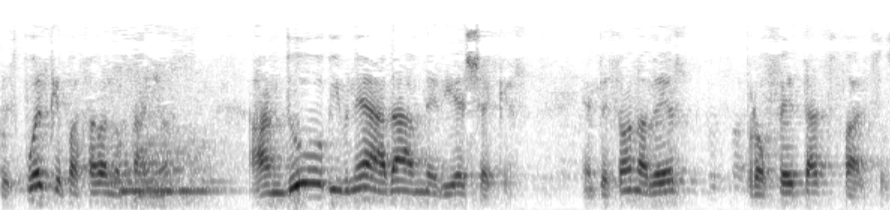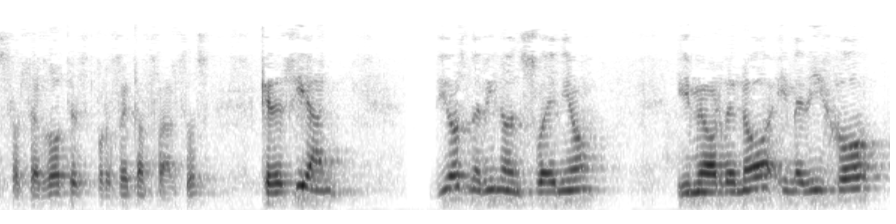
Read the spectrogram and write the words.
después que pasaban los años, Andu Bibne Adam Sheker. Empezaron a ver profetas falsos, sacerdotes profetas falsos, que decían, Dios me vino en sueño y me ordenó y me dijo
